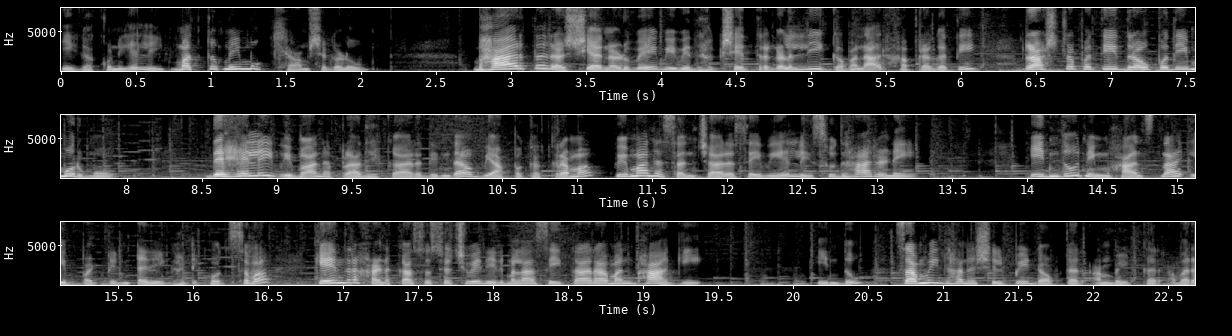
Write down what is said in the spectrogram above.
ಈಗ ಕೊನೆಯಲ್ಲಿ ಮತ್ತೊಮ್ಮೆ ಮುಖ್ಯಾಂಶಗಳು. ಭಾರತ, ರಷ್ಯಾ ನಡುವೆ ವಿವಿಧ ಕ್ಷೇತ್ರಗಳಲ್ಲಿ ಗಮನಾರ್ಹ ಪ್ರಗತಿ, ರಾಷ್ಟ್ರಪತಿ ದ್ರೌಪದಿ ಮುರ್ಮು. ದೆಹಲಿ ವಿಮಾನ ಪ್ರಾಧಿಕಾರದಿಂದ ವ್ಯಾಪಕ ಕ್ರಮ, ವಿಮಾನ ಸಂಚಾರ ಸೇವೆಯಲ್ಲಿ ಸುಧಾರಣೆ. ಇಂದು ನಿಮ್ಹಾನ್ಸ್ನ ಇಪ್ಪತ್ತೆಂಟನೇ ಘಟಿಕೋತ್ಸವ ಕೇಂದ್ರ ಹಣಕಾಸು ಸಚಿವೆ ನಿರ್ಮಲಾ ಸೀತಾರಾಮನ್ ಭಾಗಿ. ಇಂದು ಸಂವಿಧಾನ ಶಿಲ್ಪಿ ಡಾಕ್ಟರ್ ಅಂಬೇಡ್ಕರ್ ಅವರ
